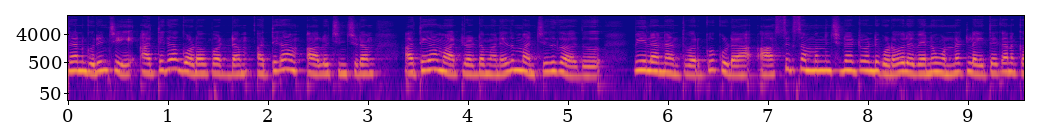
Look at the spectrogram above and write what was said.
దాని గురించి అతిగా గొడవపడడం అతిగా ఆలోచించడం అతిగా మాట్లాడడం అనేది మంచిది కాదు. వీలైనంత వరకు కూడా ఆస్తికి సంబంధించినటువంటి గొడవలు ఏవైనా ఉన్నట్లయితే కనుక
